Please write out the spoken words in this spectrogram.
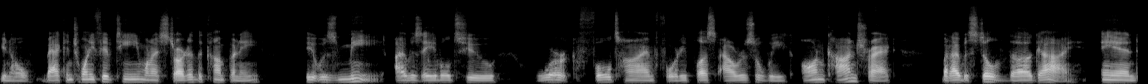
you know, back in 2015, when I started the company, it was me. I was able to work full time, 40 plus hours a week on contract, but I was still the guy. And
